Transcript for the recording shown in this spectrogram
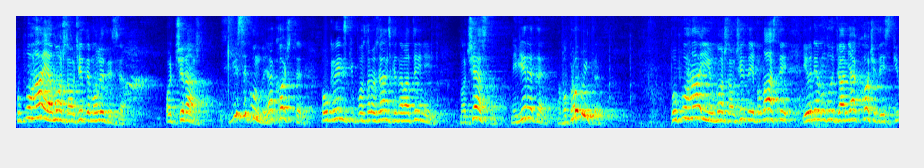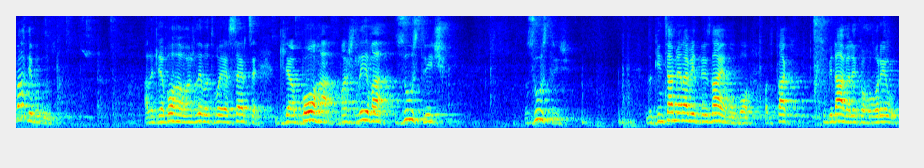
Попугая можна вчити молитися. Отче наш. Дві секунди, як хочете. По-українськи, по-старослянськи на латині. Ну чесно, не вірите? Ну попробуйте. Попугаїв можна вчити і покласти, і вони будуть вам як хочете, і співати будуть. Але для Бога важливо твоє серце. Для Бога важлива зустріч. Зустріч. До кінця ми навіть не знаємо, бо от так собі навелико говорив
